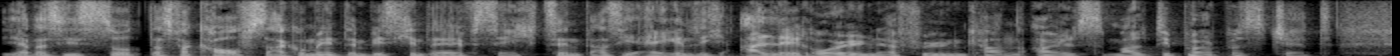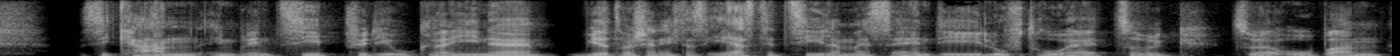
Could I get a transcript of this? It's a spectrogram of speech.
Ja, das ist so das Verkaufsargument ein bisschen der F-16, da sie eigentlich alle Rollen erfüllen kann als Multipurpose-Jet. Sie kann im Prinzip für die Ukraine, wird wahrscheinlich das erste Ziel einmal sein, die Lufthoheit zurückzuerobern.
